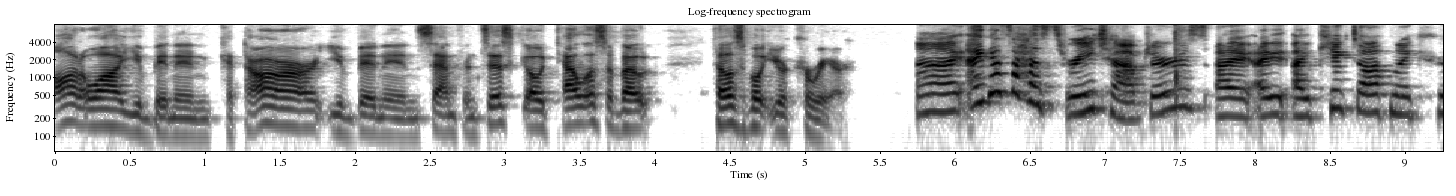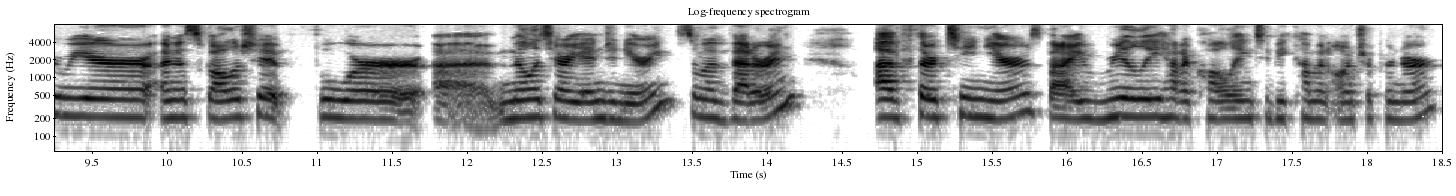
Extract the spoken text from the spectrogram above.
Ottawa, you've been in Qatar, you've been in San Francisco. Tell us about tell us about your career. Uh, I guess it has three chapters. I, I, I, kicked off my career on a scholarship for uh, military engineering. So I'm a veteran of 13 years, but I really had a calling to become an entrepreneur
